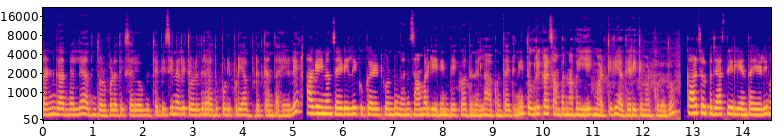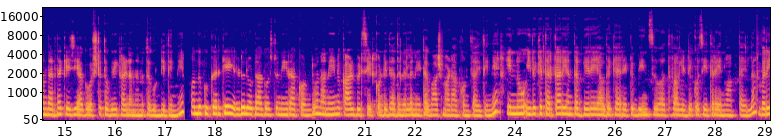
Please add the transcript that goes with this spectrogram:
ತಣ್ಣಗಾದ್ಮೇಲೆ ಅದನ್ನ ತೊಳ್ಕೊಳ್ಳೋದಕ್ಕೆ ಸರಿ ಹೋಗುತ್ತೆ. ಬಿಸಿನಲ್ಲಿ ತೊಳೆದ್ರೆ ಅದು ಪುಡಿ ಪುಡಿ ಆಗಿಬಿಡುತ್ತೆ ಅಂತ ಹೇಳಿ. ಹಾಗೆ ಇನ್ನೊಂದು ಸೈಡಲ್ಲಿ ಕುಕ್ಕರ್ ಇಟ್ಕೊಂಡು ನಾನು ಸಾಂಬಾರ್ಗೆ ಏನೇನು ಬೇಕೋ ಅದನ್ನೆಲ್ಲ ಹಾಕೊತಾ ಇದ್ದೀನಿ. ತೊಗರಿಕಾಳು ಸಾಂಬಾರು ನಾವು ಹೇಗೆ ಮಾಡ್ತೀವಿ ಅದೇ ರೀತಿ ಮಾಡ್ಕೊಳ್ಳೋದು. ಕಾಳು ಸ್ವಲ್ಪ ಜಾಸ್ತಿ ಇರಲಿ ಅಂತ ಹೇಳಿ ಒಂದು ಅರ್ಧ ಕೆ ಜಿ ಆಗುವಷ್ಟು ತೊಗರಿ ಕಾಳನ್ನ ನಾನು ತಗೊಂಡಿದ್ದೀನಿ. ಒಂದು ಕುಕ್ಕರ್ಗೆ ಎರಡು ಲೋಟ ಆಗುವಷ್ಟು ನೀರು ಹಾಕೊಂಡು ನಾನೇನು ಕಾಳು ಬಿಡಿಸಿ ಇಟ್ಕೊಂಡಿದ್ದೆ, ಅದನ್ನೆಲ್ಲ ನೀಟಾಗಿ ವಾಶ್ ಮಾಡಿ ಹಾಕೊತಾ ಇದ್ದೀನಿ. ಇನ್ನು ಇದಕ್ಕೆ ತರಕಾರಿ ಅಂತ ಬೇರೆ ಯಾವುದೇ ಕ್ಯಾರೆಟ್, ಬೀನ್ಸು ಅಥವಾ ಗೆಡ್ಡೆಕೋಸು ಈ ಥರ ಏನು ಆಗ್ತಾ ಇಲ್ಲ. ಬರೀ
